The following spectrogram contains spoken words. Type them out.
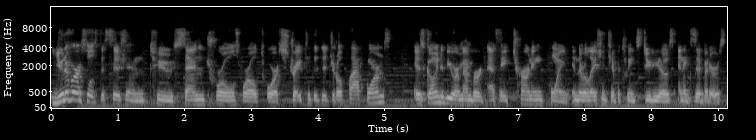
Universal's decision to send Trolls World Tour straight to the digital platforms is going to be remembered as a turning point in the relationship between studios and exhibitors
